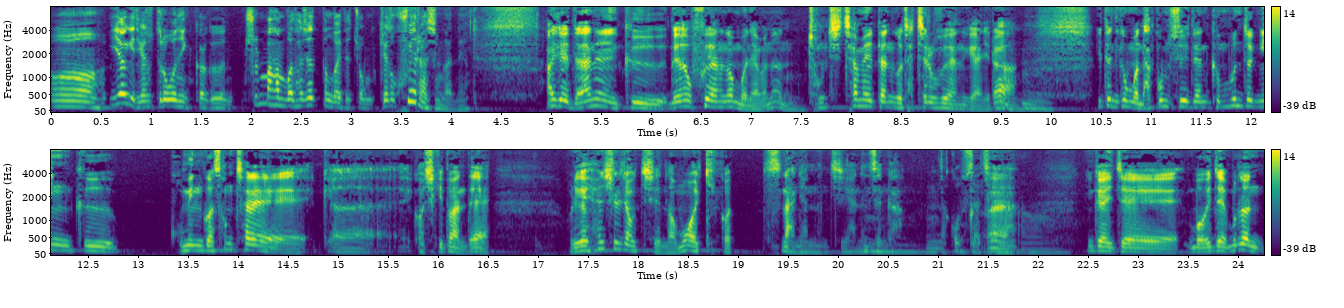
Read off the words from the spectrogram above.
어, 이야기 계속 들어보니까 그 출마 한번 하셨던 거에 대해 좀 계속 후회를 하신 것 같네요. 아, 이게 나는 그 내가 후회하는 건 뭐냐면은 정치 참여했다는 것 자체를 후회하는 게 아니라 일단 이거 뭐 낙곰수에 대한 근본적인 그 고민과 성찰의 어, 것이기도 한데 우리가 현실 정치에 너무 얽힌 것은 아니었는지 하는 생각. 음, 낙곰수 자체가. 네. 그러니까 이제 뭐 이제 물론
